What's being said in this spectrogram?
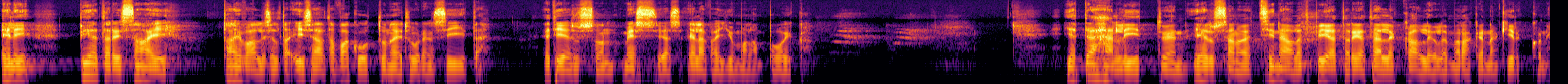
Eli Pietari sai taivaalliselta isältä vakuuttuneisuuden siitä, että Jeesus on Messias, elävän Jumalan poika. Ja tähän liittyen Jeesus sanoi, että sinä olet Pietari ja tälle kalliolle mä rakennan kirkkoni.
